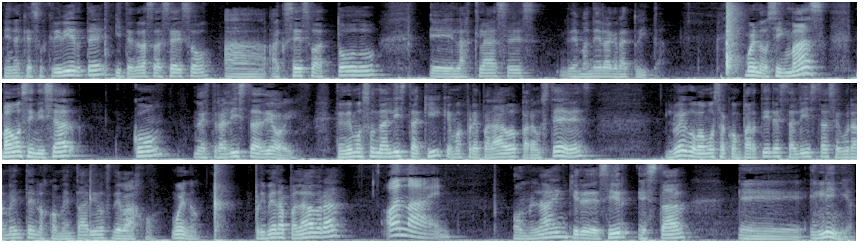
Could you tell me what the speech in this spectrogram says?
Tienes que suscribirte y tendrás acceso a, acceso a todas eh, las clases de manera gratuita. Bueno, sin más, vamos a iniciar con nuestra lista de hoy. Tenemos una lista aquí que hemos preparado para ustedes Luego vamos a compartir esta lista seguramente en los comentarios debajo. Bueno, primera palabra. Online. Online quiere decir estar eh, en línea.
